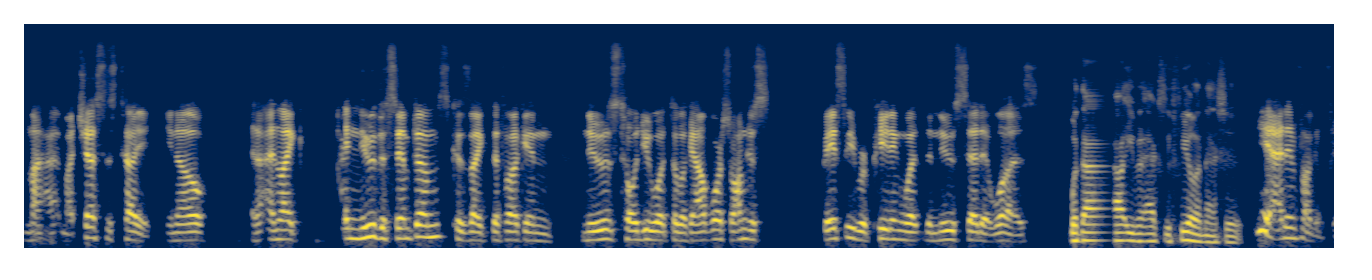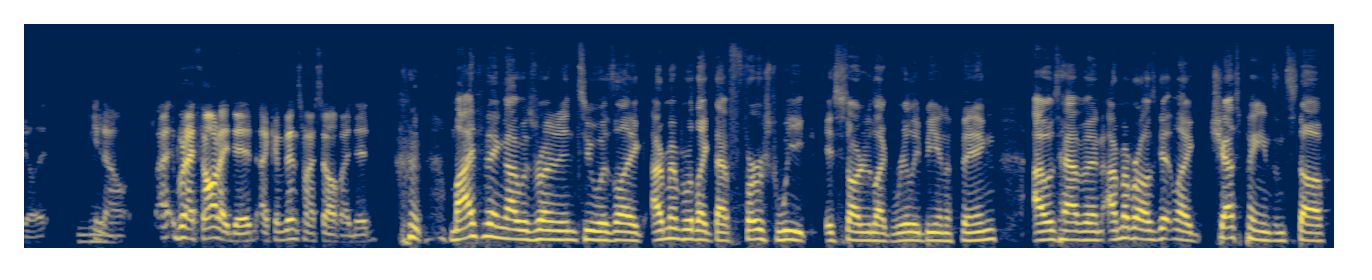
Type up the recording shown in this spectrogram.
my my chest is tight, you know, and and like I knew the symptoms because like the fucking news told you what to look out for. So I'm just basically repeating what the news said it was. without even actually feeling that shit. Yeah, I didn't fucking feel it, Mm. you know, I, but I thought I did. I convinced myself I did. My thing I was running into was like I remember like that first week it started like really being a thing. I was having I remember I was getting like chest pains and stuff,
